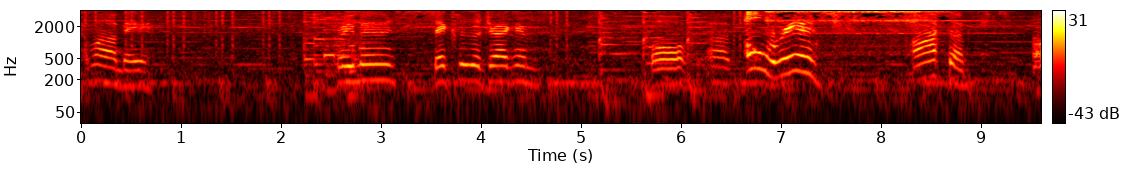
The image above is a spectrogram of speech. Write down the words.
Come on, baby. Three moons, six of the dragon ball. Uh, oh, we're in. Awesome. All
